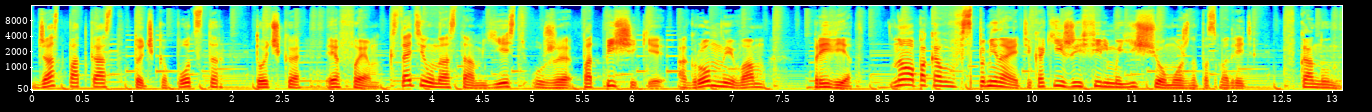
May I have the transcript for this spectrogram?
justpodcast.podster.fm. Кстати, у нас там есть уже подписчики. Огромный вам привет! Ну а пока вы вспоминаете, какие же фильмы еще можно посмотреть в канун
